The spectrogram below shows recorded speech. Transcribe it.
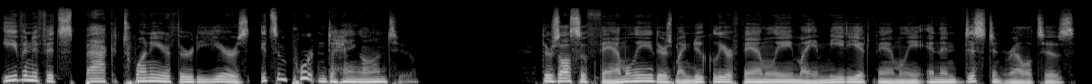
even if it's back 20 or 30 years, it's important to hang on to. There's also family. There's my nuclear family, my immediate family, and then distant relatives.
